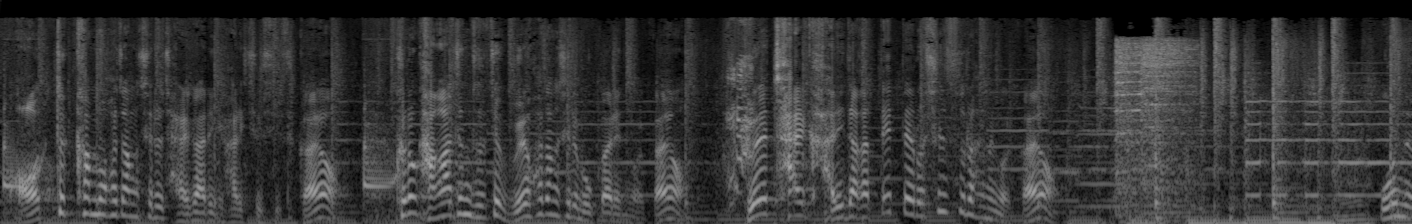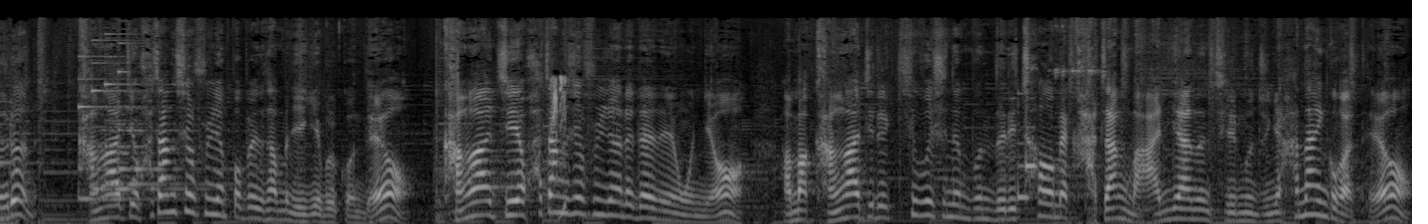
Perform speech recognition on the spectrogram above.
어떻게 하면 화장실을 잘 가리게 가르칠 수 있을까요? 그럼 강아지는 도대체 왜 화장실을 못 가리는 걸까요? 왜 잘 가리다가 때때로 실수를 하는 걸까요? 오늘은 강아지 화장실 훈련법에 대해서 한번 얘기해 볼 건데요. 강아지의 화장실 훈련에 대한 내용은요. 아마 강아지를 키우시는 분들이 처음에 가장 많이 하는 질문 중에 하나인 것 같아요.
